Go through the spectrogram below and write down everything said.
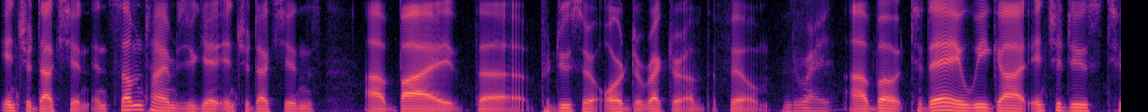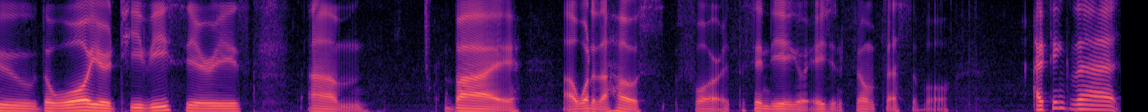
introduction, and sometimes you get introductions uh, by the producer or director of the film. Right. Uh, but today we got introduced to the Warrior TV series um, by uh, one of the hosts for the San Diego Asian Film Festival. I think that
